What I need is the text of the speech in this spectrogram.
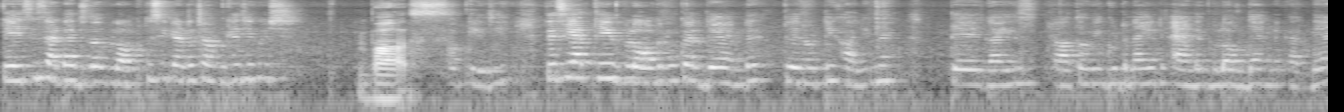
ਤੇ ਸੀ ਸਾਡਾ ਅੱਜ ਦਾ ਵਲੌਗ ਤੁਸੀਂ ਕਹਿਣਾ ਚਾਹੋਗੇ ਜੀ ਕੁਝ ਬਸ। ਓਕੇ ਜੀ। ਤੇ ਅਸੀਂ ਇੱਥੇ ਵਲੌਗ ਨੂੰ ਕਰਦੇ ਐਂਡ ਤੇ ਰੋਟੀ ਖਾ ਲਈ ਮੈਂ। ਤੇ ਗਾਇਸ ਰਾਤੋਂ ਵੀ ਗੁੱਡ ਨਾਈਟ ਐਂਡ ਵਲੌਗ ਦਾ ਐਂਡ ਕਰਦੇ ਆ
